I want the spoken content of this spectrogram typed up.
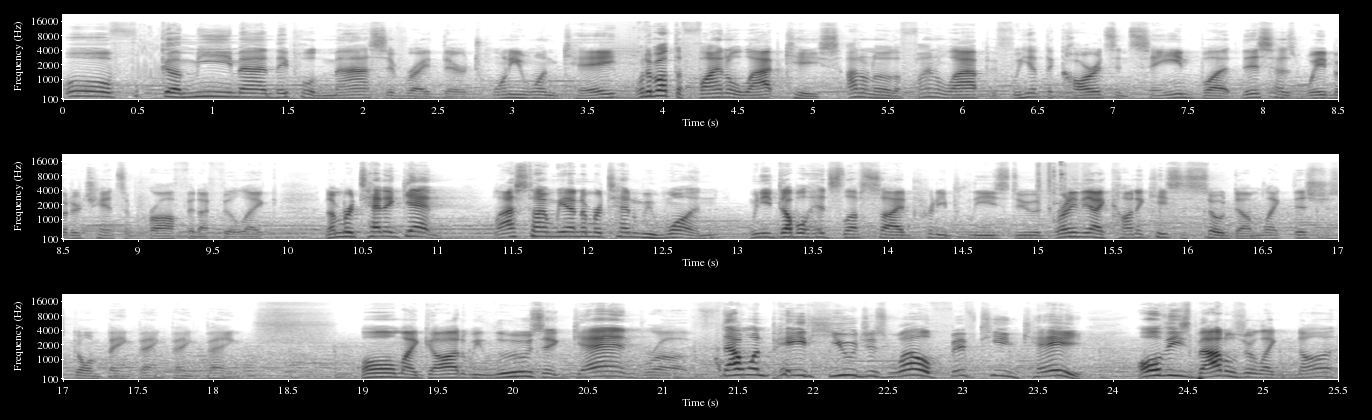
Oh, fuck me, man. They pulled massive right there. 21k. What about the final lap case? I don't know. The final lap, if we hit the car, it's insane, but this has way better chance of profit, I feel like. Number 10 again. Last time we had number 10, we won. We need double hits left side. Pretty please, dude. Running the iconic case is so dumb like this. Just going bang, bang, bang, bang. Oh my god, we lose again, bruv. That one paid huge as well. 15k. All these battles are like not...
